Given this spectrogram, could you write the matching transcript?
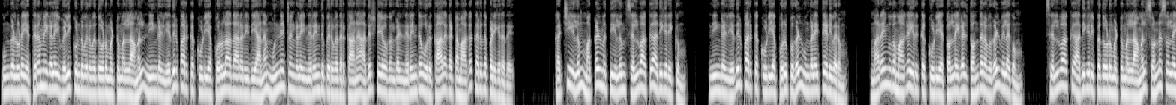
உங்களுடைய திறமைகளை வெளிக்கொண்டு வருவதோடு மட்டுமல்லாமல் நீங்கள் எதிர்பார்க்கக்கூடிய பொருளாதார ரீதியான முன்னேற்றங்களை நிறைந்து பெறுவதற்கான அதிர்ஷ்டயோகங்கள் நிறைந்த ஒரு காலகட்டமாக கருதப்படுகிறது. கட்சியிலும் மக்கள் மத்தியிலும் செல்வாக்கு அதிகரிக்கும். நீங்கள் எதிர்பார்க்கக்கூடிய பொறுப்புகள் உங்களைத் தேடிவரும். மறைமுகமாக இருக்கக்கூடிய தொல்லைகள் தொந்தரவுகள் விலகும். செல்வாக்கு அதிகரிப்பதோடு மட்டுமல்லாமல் சொன்ன சொல்லை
